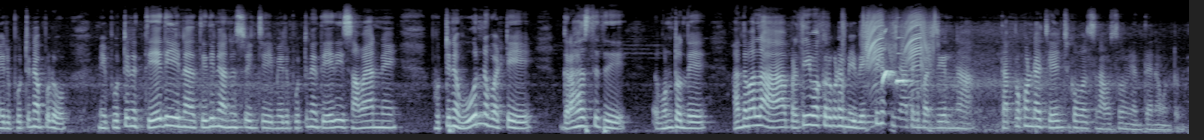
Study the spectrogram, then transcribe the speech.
మీరు పుట్టినప్పుడు మీ పుట్టిన తేదీన తిథిని అనుసరించి మీరు పుట్టిన తేదీ సమయాన్ని పుట్టిన ఊరిని బట్టి గ్రహస్థితి ఉంటుంది. అందువల్ల ప్రతి ఒక్కరు కూడా మీ వ్యక్తిగత జాతక పరిశీలన తప్పకుండా చేయించుకోవాల్సిన అవసరం ఎంతైనా ఉంటుంది.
